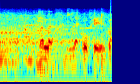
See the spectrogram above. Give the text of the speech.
นั่นแหละอันนี้แหละโอเค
